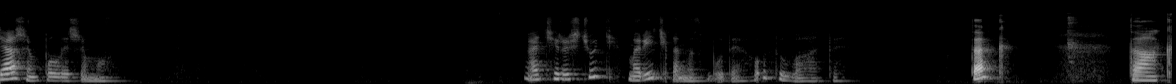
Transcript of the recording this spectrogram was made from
Ляжемо, полежимо. А через чуть Марічка нас буде готувати. Так? Так,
